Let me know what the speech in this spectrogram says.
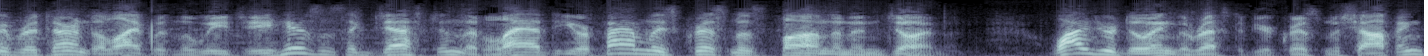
Before we return to life with Luigi, here's a suggestion that'll add to your family's Christmas fun and enjoyment. While you're doing the rest of your Christmas shopping,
